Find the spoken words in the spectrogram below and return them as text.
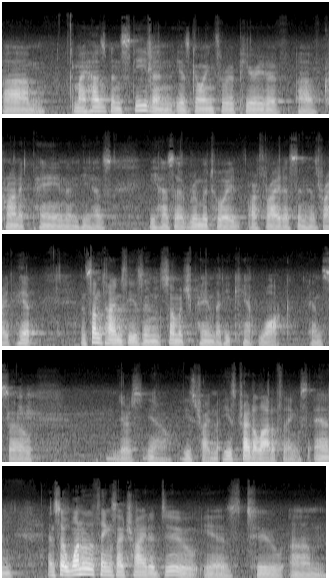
um, my husband Stephen is going through a period of, of chronic pain, and he has he has a rheumatoid arthritis in his right hip, and sometimes he's in so much pain that he can't walk, and so there's you know he's tried he's tried a lot of things, and and so one of the things I try to do is to um,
